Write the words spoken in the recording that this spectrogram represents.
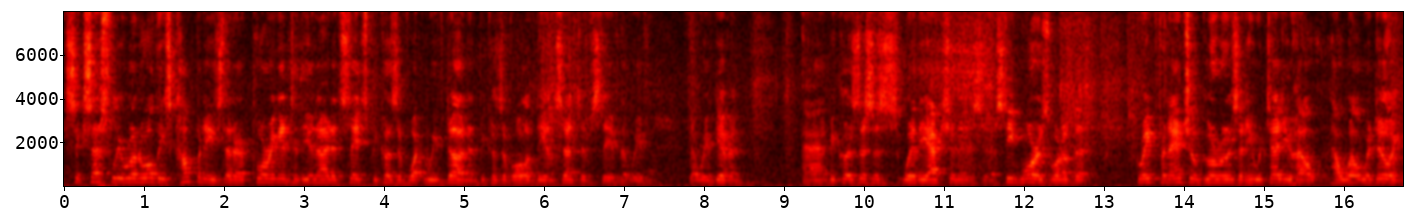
successfully run all these companies that are pouring into the United States because of what we've done and because of all of the incentives, Steve, that we've that we've given, and because this is where the action is. Uh, Steve Moore is one of the great financial gurus, and he would tell you how how well we're doing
